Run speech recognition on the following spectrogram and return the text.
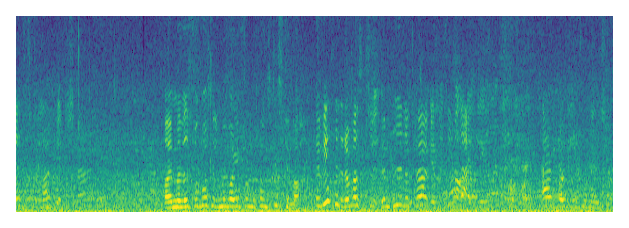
Left luggage. Ja men vi får gå till, men var är informationsdisken då? Jag vet inte, de har stu- en bil åt höger. Men jag är där. Airport information.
